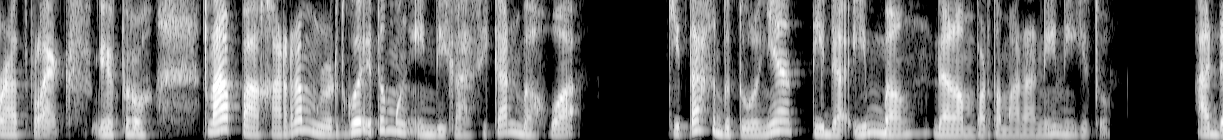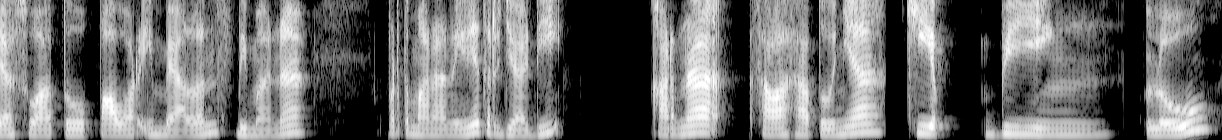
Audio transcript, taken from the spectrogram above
red flags gitu. Kenapa? Karena menurut gue itu mengindikasikan bahwa kita sebetulnya tidak imbang dalam pertemanan ini gitu. Ada suatu power imbalance di mana pertemanan ini terjadi karena salah satunya keep being low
